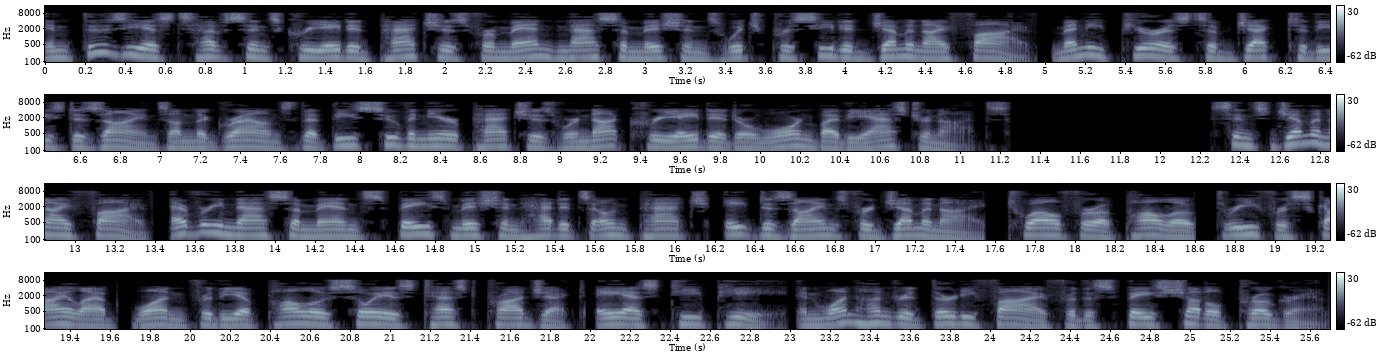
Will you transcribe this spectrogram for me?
Enthusiasts have since created patches for manned NASA missions which preceded Gemini 5. Many purists object to these designs on the grounds that these souvenir patches were not created or worn by the astronauts. Since Gemini 5, every NASA manned space mission had its own patch, 8 designs for Gemini, 12 for Apollo, 3 for Skylab, 1 for the Apollo-Soyuz Test Project and 135 for the Space Shuttle program.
